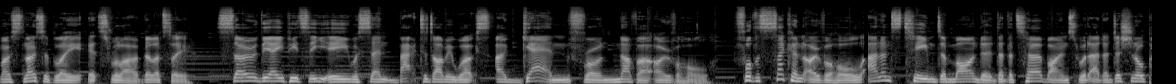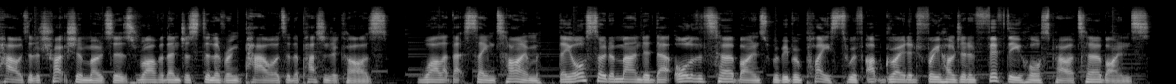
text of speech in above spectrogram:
most notably its reliability. So the APTE was sent back to Derby Works again for another overhaul. For the second overhaul, Alan's team demanded that the turbines would add additional power to the traction motors rather than just delivering power to the passenger cars. While at that same time, they also demanded that all of the turbines would be replaced with upgraded 350 horsepower turbines.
